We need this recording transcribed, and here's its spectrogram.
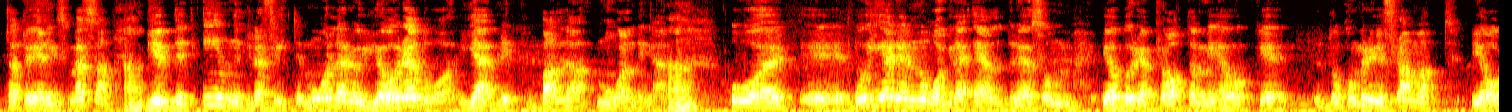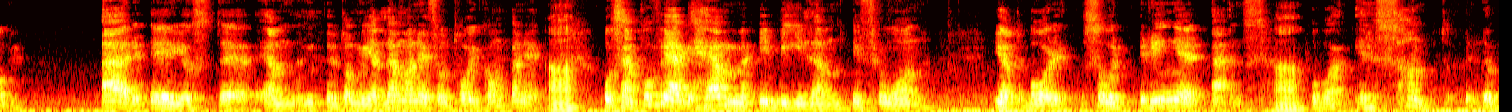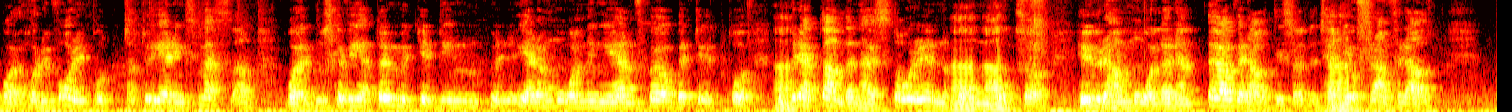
tatueringsmässan bjudit in graffitimålare att göra då jävligt balla målningar. Ja. Och eh, då är det några äldre som jag börjar prata med och eh, då kommer det ju fram att jag är eh, just en utav medlemmarna från Toy Company. Ja. Och sen på väg hem i bilen ifrån Göteborg så ringer Ernst Ja. och bara, är det sant? Bara, har du varit på tatueringsmässan? Bara, du ska veta hur mycket din, era målning i Älvsjö har betytt. Och då berättade han den här storyn Ja, om ja. också hur han målar den överallt i Södertälje och framförallt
